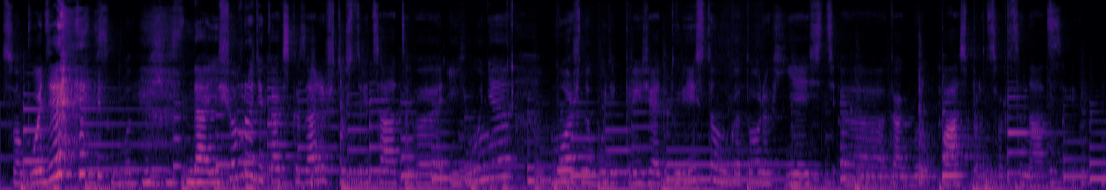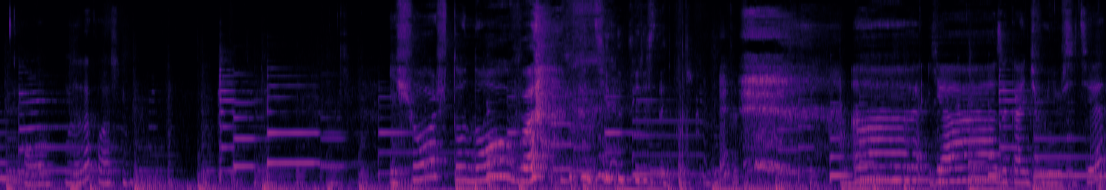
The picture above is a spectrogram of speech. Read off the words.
к свободе. Да, еще вроде как сказали, что с 30 июня можно будет приезжать туристам, у которых есть э, как бы паспорт с вакцинацией. О, вот это классно. Еще что нового? А, Я заканчиваю университет.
